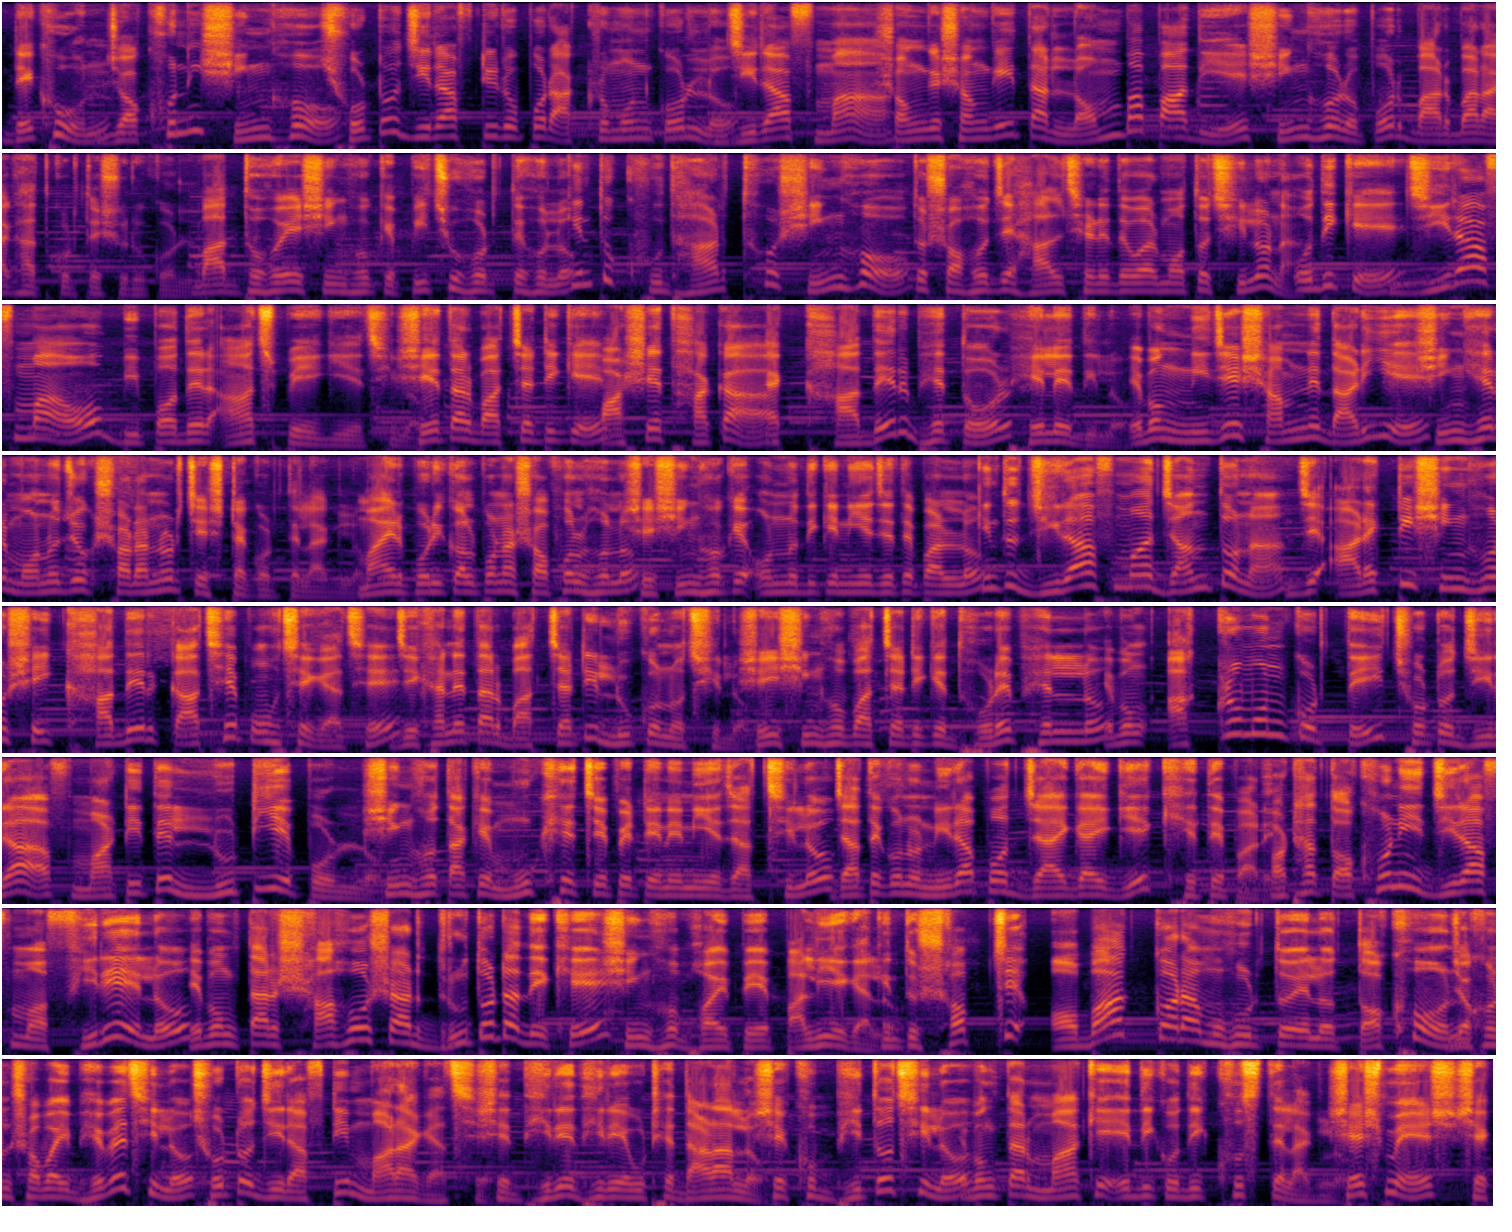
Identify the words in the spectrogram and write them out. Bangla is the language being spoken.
দেখুন, যখনই সিংহ ছোট জিরাফটির ওপর আক্রমণ করল, জিরাফ মা সঙ্গে সঙ্গেই তার লম্বা পা দিয়ে সিংহর ওপর বারবার আঘাত করতে শুরু করল। বাধ্য হয়ে সিংহকে পিছু হটতে হলো, কিন্তু ক্ষুধার্থ সিংহ তো সহজে হাল ছেড়ে দেওয়ার মতো ছিল না। ওদিকে জিরাফ মাও বিপদের আঁচ পেয়ে গিয়েছিল। সে তার বাচ্চাটিকে পাশে থাকা এক খাদের ভেতর ফেলে দিল এবং নিজের সামনে দাঁড়িয়ে সিংহের মনোযোগ সরানোর চেষ্টা করতে লাগল। মায়ের পরিকল্পনা সফল হলো, সে সিংহকে অন্যদিকে নিয়ে যেতে পারল, কিন্তু জিরাফ মা জানতো না যে আরেকটি সিংহ সেই খাদের কাছে পৌঁছে গেছে, যেখানে তার বাচ্চাটি লুকোনো ছিল। সেই সিংহ বাচ্চাটিকে ধরে ফেলল এবং আক্রমণ করতেই ছোট জিরাফ মাটিতে লুটিয়ে পড়ল। সিংহ তাকে মুখে চেপে টেনে নিয়ে যাচ্ছিল, যাতে কোনো নিরাপদ জায়গায় গিয়ে খেতে পারে। হঠাৎ তখনই জিরাফ মা ফিরে এলো এবং তার সাহস আর দ্রুতটা দেখে সিংহ ভয় পেয়ে পালিয়ে গেল। কিন্তু সবচেয়ে অবাক করা মুহূর্ত এলো তখন, যখন সবাই ভেবেছিল ছোট জিরাফটি মারা গেছে। সে ধীরে ধীরে উঠে দাঁড়াল। সে খুব ভীত ছিল এবং তার মাকে এদিক ওদিক খুঁজতে লাগল। শেষমেশ সে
